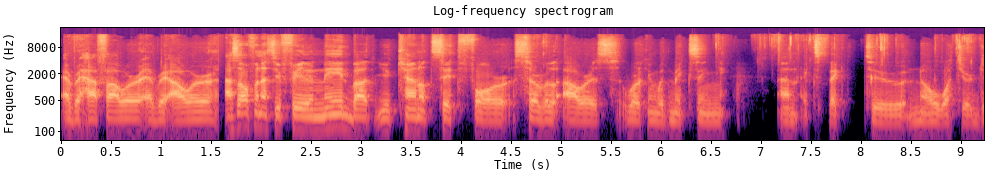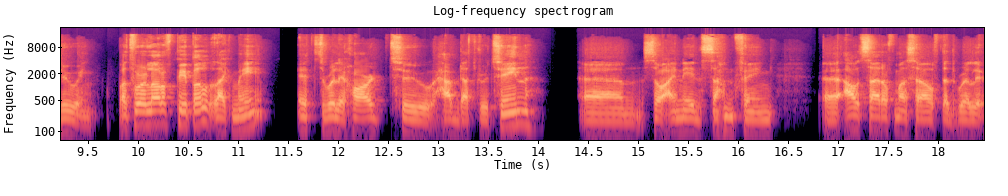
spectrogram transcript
every half hour, every hour, as often as you feel you need, but you cannot sit for several hours working with mixing and expect to know what you're doing. But for a lot of people like me, it's really hard to have that routine. Um, so I need something uh, outside of myself that really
